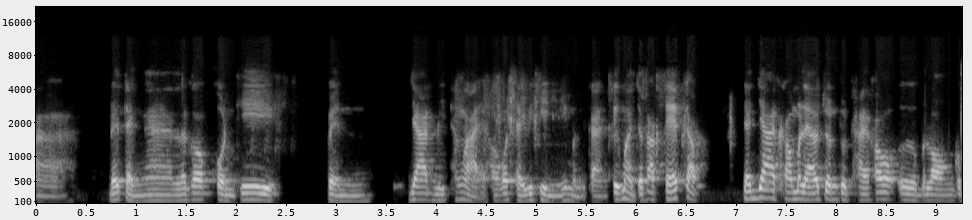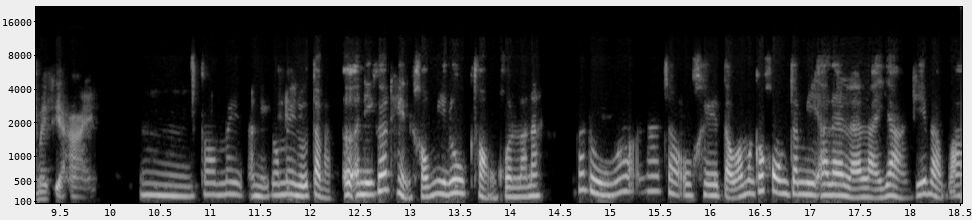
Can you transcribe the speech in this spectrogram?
อ่าได้แต่งงานแล้วก็คนที่เป็นญาติมิตรทั้งหลายเขาก็ใช้วิธีนี้เหมือนกันคือมันอาจจะสักเซสกับญาติญาติๆเขามาแล้วจนสุดท้ายเขาเออลองก็ไม่เสียหาย อืม ก็ไม่อันนี้ก็ไม่รู้แต่แบบเออ อันนี้ก็เห็นเขามีลูกสองคนแล้วนะ ก็ดูว่าน่าจะโอเค แต่ว่ามันก็คงจะมีอะไรหลาย ๆ อย่างที่แบบว่า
